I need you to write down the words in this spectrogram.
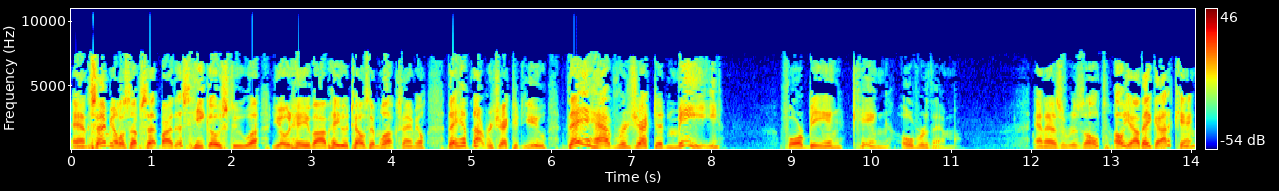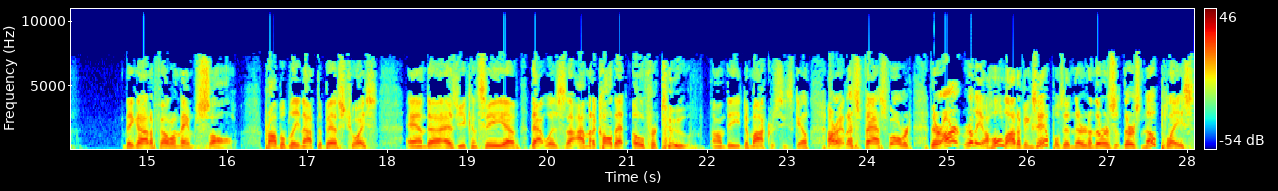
And Samuel is upset by this. He goes to uh, Yod-Heh who tells him, look, Samuel, they have not rejected you. They have rejected me for being king over them. And as a result, oh yeah, they got a king. They got a fellow named Saul probably not the best choice. And uh, as you can see, uh, that was uh, I'm going to call that 0 for 2 on the democracy scale. All right, let's fast forward. There aren't really a whole lot of examples in there, and there's there's no place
